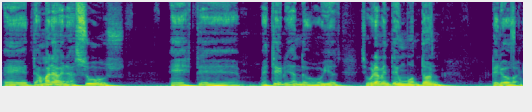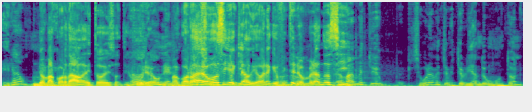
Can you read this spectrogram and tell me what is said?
eh, Tamara Benazús, este, me estoy olvidando, obvio, seguramente un montón, pero era un No me acordaba de todo eso, te No, juro. Me acordaba de vos y de Claudia. Ahora que fuiste No, no, nombrando, sí. además me estoy- seguramente me estoy olvidando de un montón.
